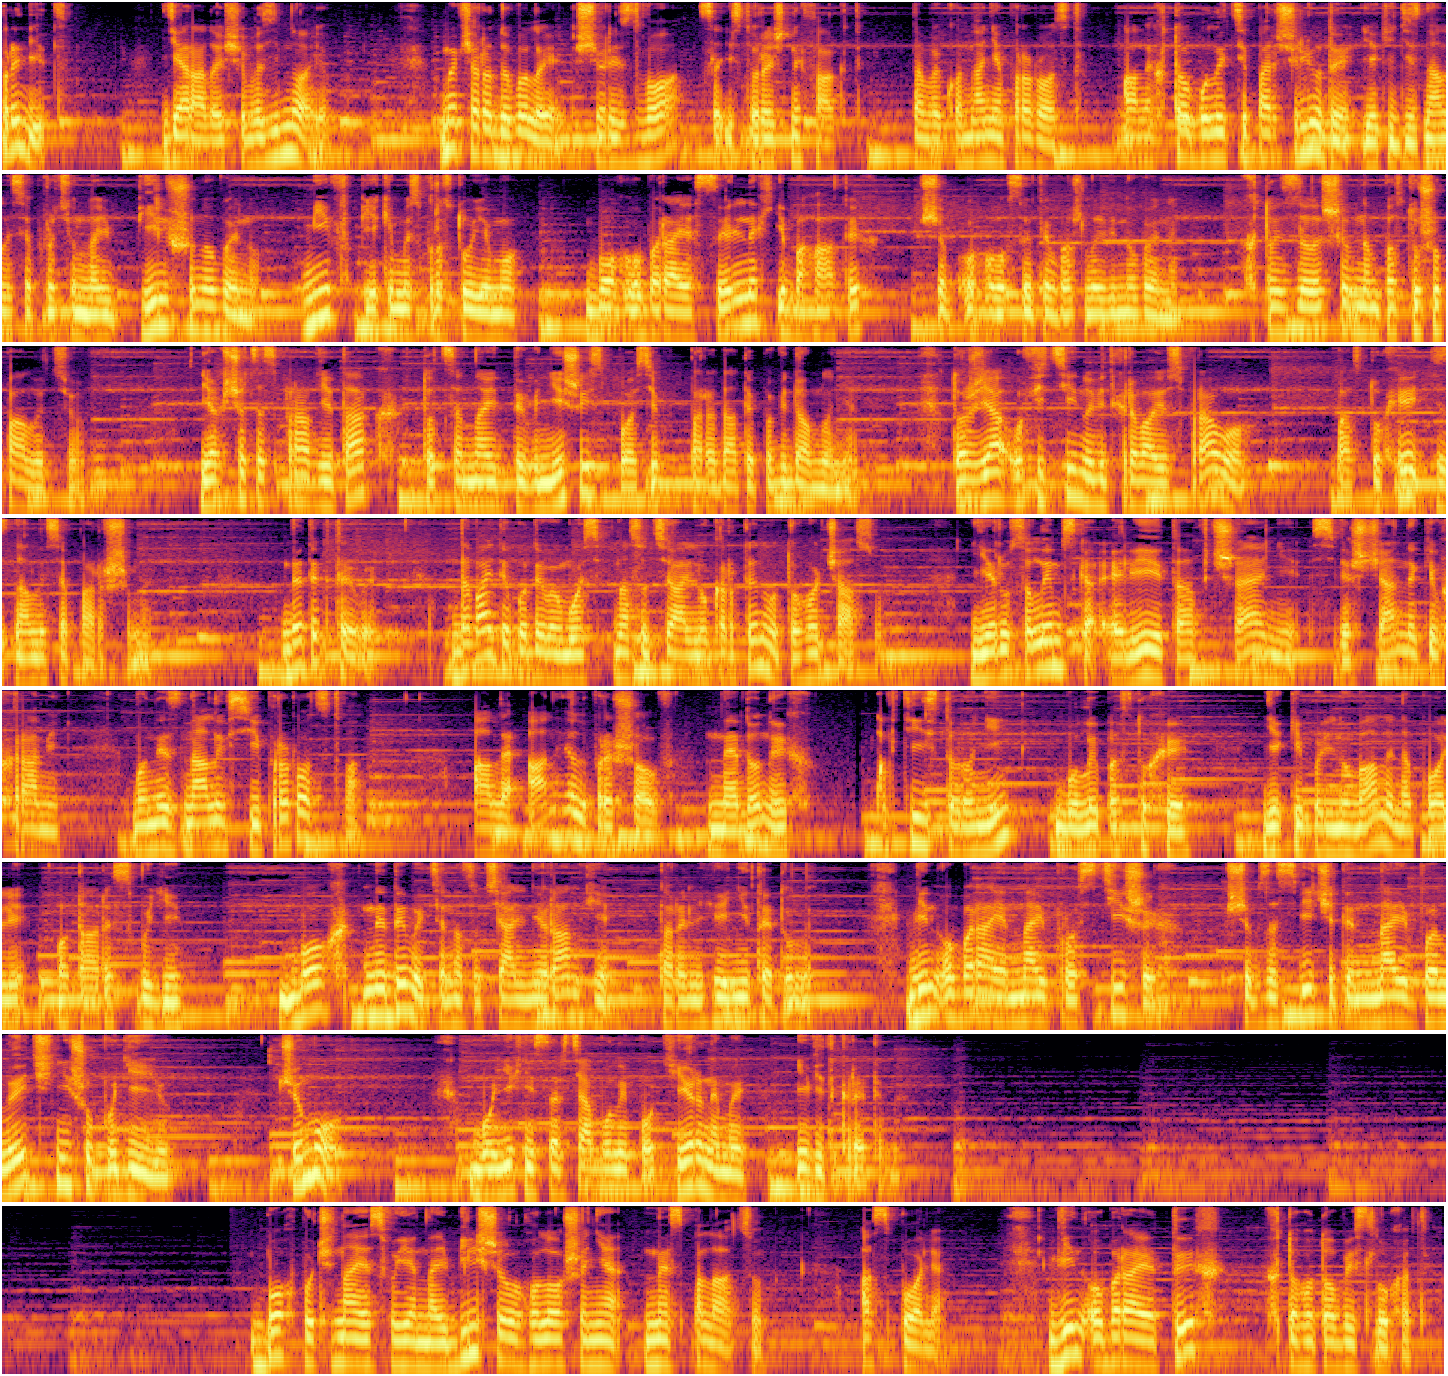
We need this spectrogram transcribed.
Привіт! Я радий, що ви зі мною. Ми вчора довели, що Різдво це історичний факт та виконання пророцтв. Але хто були ці перші люди, які дізналися про цю найбільшу новину? Міф, який ми спростуємо, Бог обирає сильних і багатих, щоб оголосити важливі новини. Хтось залишив нам пастушу палицю. Якщо це справді так, то це найдивніший спосіб передати повідомлення. Тож я офіційно відкриваю справу. Пастухи дізналися першими. Детективи. Давайте подивимось на соціальну картину того часу. Єрусалимська еліта, вчені, священники в храмі. Вони знали всі пророцтва. Але ангел прийшов не до них. А в тій стороні були пастухи, які пильнували на полі отари свої. Бог не дивиться на соціальні ранги та релігійні титули. Він обирає найпростіших, щоб засвідчити найвеличнішу подію. Чому? Бо їхні серця були покірними і відкритими. Бог починає своє найбільше оголошення не з палацу, а з поля. Він обирає тих, хто готовий слухати.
